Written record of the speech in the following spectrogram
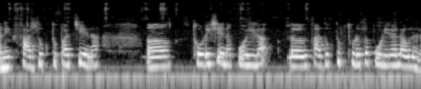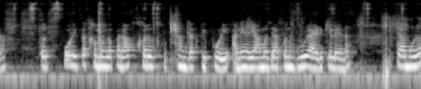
आणि एक साजूक तुपाची आहे ना थोडीशी आहे ना पोळीला साजूक तूप थोडंसं पोळीला लावलं ना तर पोळीचा खमंगपणा खरंच खूप छान लागते पोळी. आणि यामध्ये आपण गूळ ॲड केलं आहे ना त्यामुळं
